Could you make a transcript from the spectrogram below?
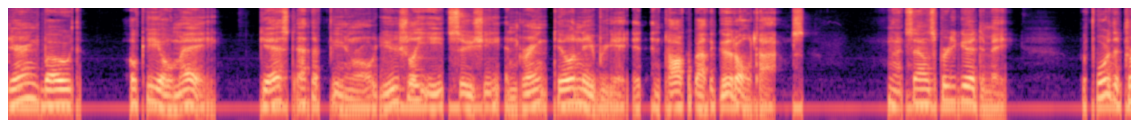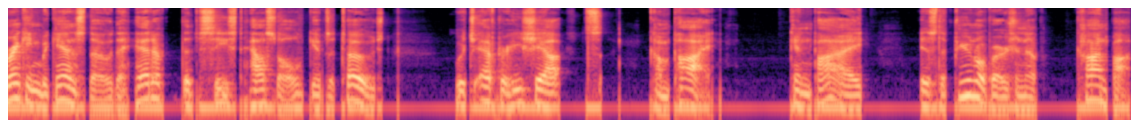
During both Okiyome, guests at the funeral usually eat sushi and drink till inebriated and talk about the good old times. That sounds pretty good to me. Before the drinking begins, though, the head of the deceased household gives a toast, which after he shouts Kenpai. Kenpai is the funeral version of Kanpai,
